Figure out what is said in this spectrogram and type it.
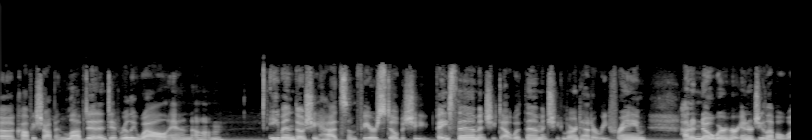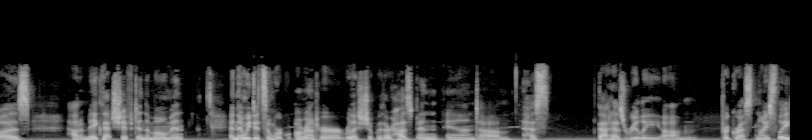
uh, coffee shop and loved it and did really well. And um, even though she had some fears still, but she faced them and she dealt with them and she learned how to reframe, how to know where her energy level was, how to make that shift in the moment. And then we did some work around her relationship with her husband, and um, has that has really um, progressed nicely.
